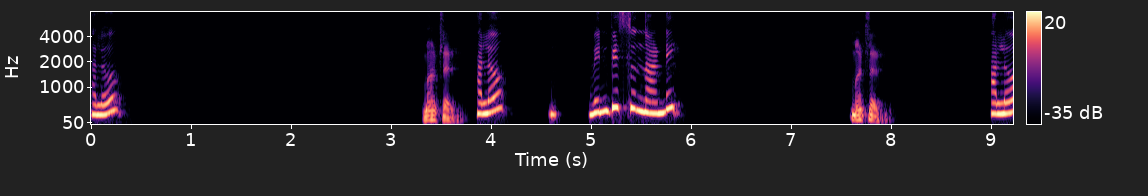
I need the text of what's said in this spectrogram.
హలో? మాట్లాడండి. హలో? వినిపిస్తుందా అండి? మాట్లాడండి. హలో?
